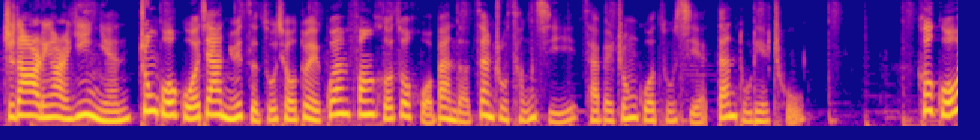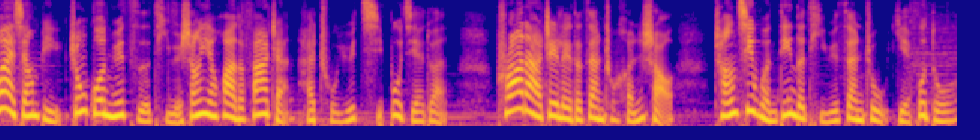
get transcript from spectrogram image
直到2021年，中国国家女子足球队官方合作伙伴的赞助层级才被中国足协单独列出。和国外相比，中国女子体育商业化的发展还处于起步阶段。Prada 这类的赞助很少，长期稳定的体育赞助也不多。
